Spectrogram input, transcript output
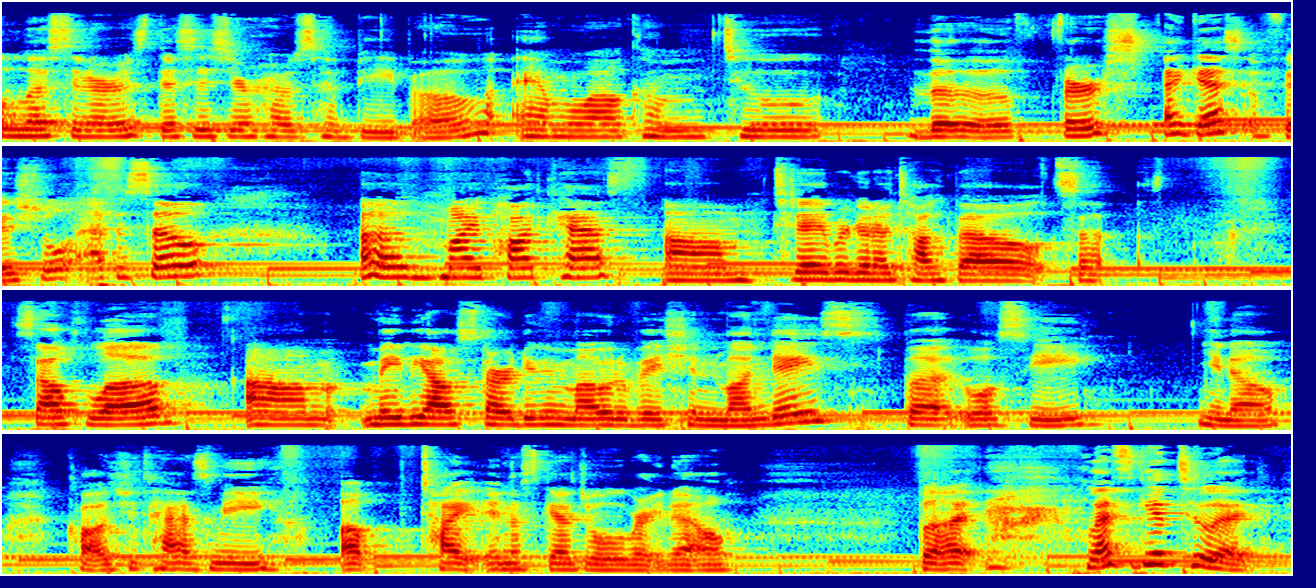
listeners. This is your host Habibo, and welcome to the first, I guess, official episode of my podcast. Um, today, we're going to talk about self love. Um, maybe I'll start doing motivation Mondays, but we'll see. You know, college just has me uptight in a schedule right now. But let's get to it.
